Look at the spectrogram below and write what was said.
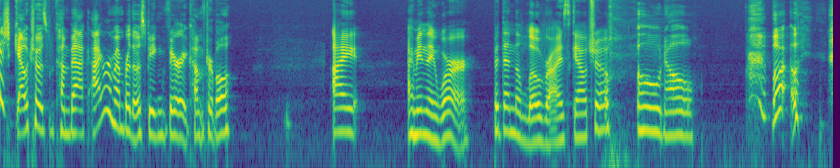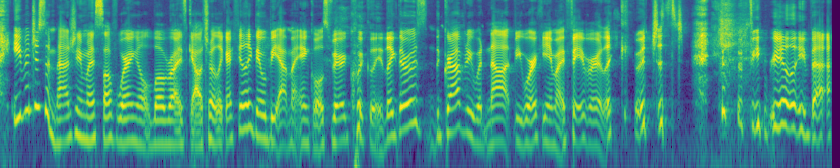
wish gauchos would come back. I remember those being very comfortable. I I mean they were but then the low rise gaucho Oh no. Even just imagining myself wearing a low rise gaucho, like I feel like they would be at my ankles very quickly. Like there was the gravity would not be working in my favor. Like it would just it would be really bad.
